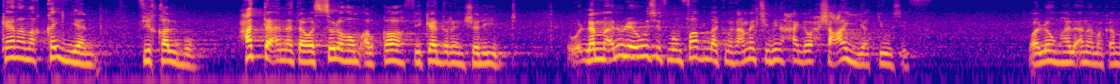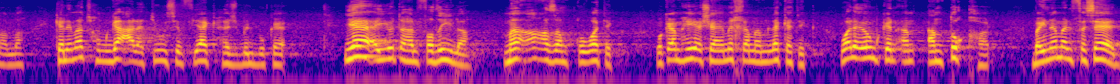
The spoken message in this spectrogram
كان نقيا في قلبه حتى أن توسلهم ألقاه في كدر شديد. لما قالوا له يا يوسف من فضلك ما تعملش بينا حاجة وحشة عيط يوسف. وقال لهم هل أنا مكان الله؟ كلماتهم جعلت يوسف يكهج بالبكاء. يا أيتها الفضيلة ما أعظم قوتك؟ وكم هي شامخة مملكتك؟ ولا يمكن أن تقهر. بينما الفساد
